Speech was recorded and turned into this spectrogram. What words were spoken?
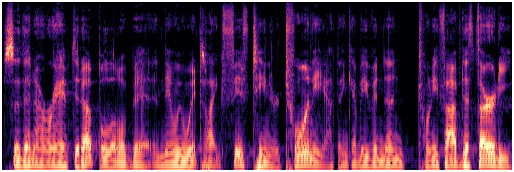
So then I ramped it up a little bit, and then we went to like 15 or 20. I think I've even done 25 to 30,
